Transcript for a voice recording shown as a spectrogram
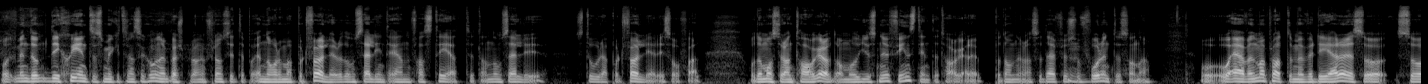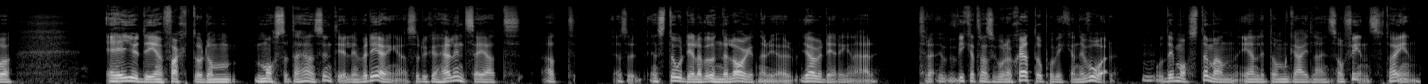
någon- men de, det sker inte så mycket transaktioner i börsbolagen för de sitter på enorma portföljer och de säljer inte en fastighet utan de säljer ju stora portföljer i så fall. Och då måste du ha en tagare av dem och just nu finns det inte tagare på de nivåerna så därför så Mm. får du inte sådana. Och, och även om man pratar med värderare så, så är ju det en faktor de måste ta hänsyn till i värderingar. Så du kan heller inte säga att, att alltså en stor del av underlaget när du gör, gör värderingen är tra, vilka transaktioner har skett och på vilka nivåer. Mm. Och det måste man enligt de guidelines som finns ta in.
